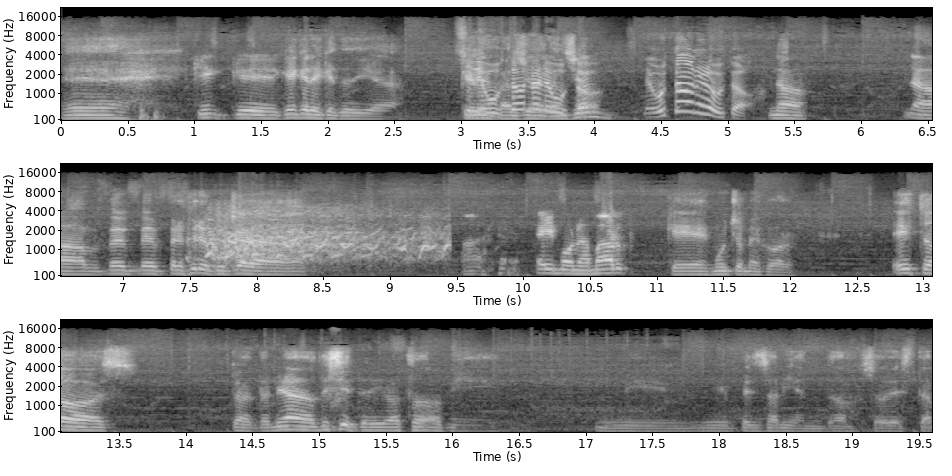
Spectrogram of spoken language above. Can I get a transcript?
Eh, ¿qué, qué, qué querés que te diga? Si ¿Qué le gustó o no le gustó. ¿Le gustó o no le gustó? No. No, pre- pre- prefiero escuchar a, a Amon Amarth, que es mucho mejor. Esto es. Terminada la noticia y te digo todo mi pensamiento sobre esta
